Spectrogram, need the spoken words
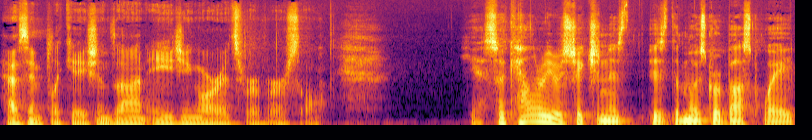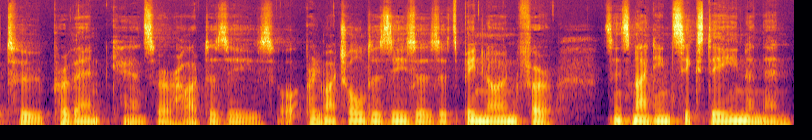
has implications on aging or its reversal? Yeah, so calorie restriction is, is the most robust way to prevent cancer, heart disease, or pretty much all diseases. It's been known for since 1916, and then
